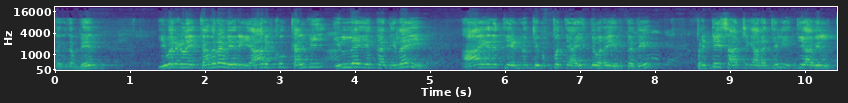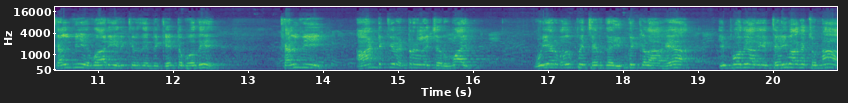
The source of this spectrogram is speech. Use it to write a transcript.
பேர் இவர்களை தவிர வேறு யாருக்கும் கல்வி இல்லை என்ற நிலை ஆயிரத்தி எண்ணூத்தி முப்பத்தி ஐந்து வரை இருந்தது. பிரிட்டிஷ் ஆட்சி காலத்தில் இந்தியாவில் கல்வி எவ்வாறு இருக்கிறது என்று கேட்டபோது கல்வி ஆண்டுக்கு இரண்டரை லட்சம் ரூபாய் உயர் வகுப்பைச் சேர்ந்த இந்துக்களாக இப்போது அதை தெளிவாக சொன்னால்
